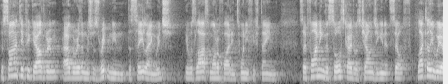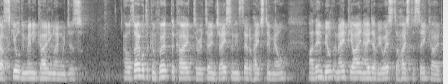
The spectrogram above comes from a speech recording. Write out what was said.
The scientific algorithm, which was written in the C language, it was last modified in 2015. So finding the source code was challenging in itself. Luckily, we are skilled in many coding languages, I was able to convert the code to return JSON instead of HTML. I then built an API in AWS to host the C code.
